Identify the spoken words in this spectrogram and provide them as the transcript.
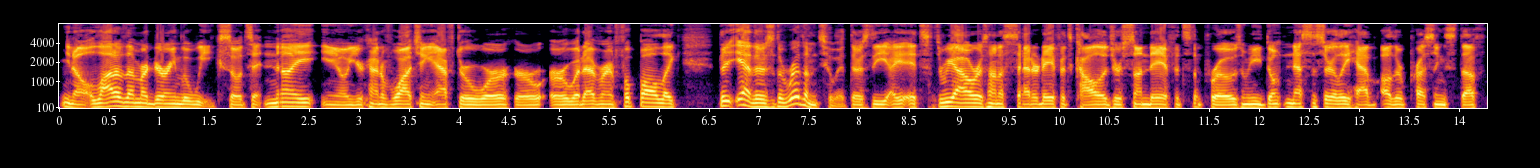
you know a lot of them are during the week, so it's at night. You know, you're kind of watching after work or or whatever. And football, like there, yeah, there's the rhythm to it. There's the it's three hours on a Saturday if it's college or Sunday if it's the pros. I mean, you don't necessarily have other pressing stuff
